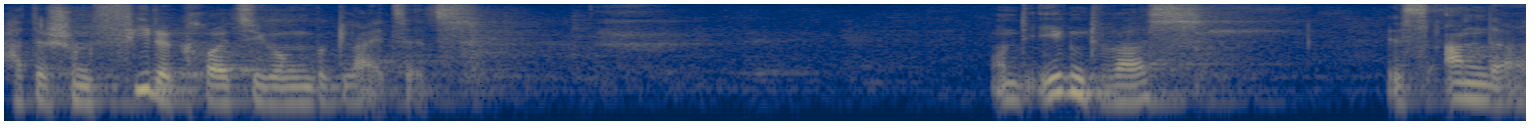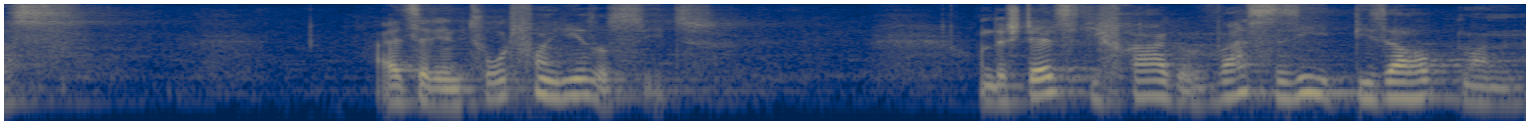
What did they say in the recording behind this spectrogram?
hatte schon viele Kreuzigungen begleitet. Und irgendwas ist anders, als er den Tod von Jesus sieht. Und es stellt sich die Frage, was sieht dieser Hauptmann?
